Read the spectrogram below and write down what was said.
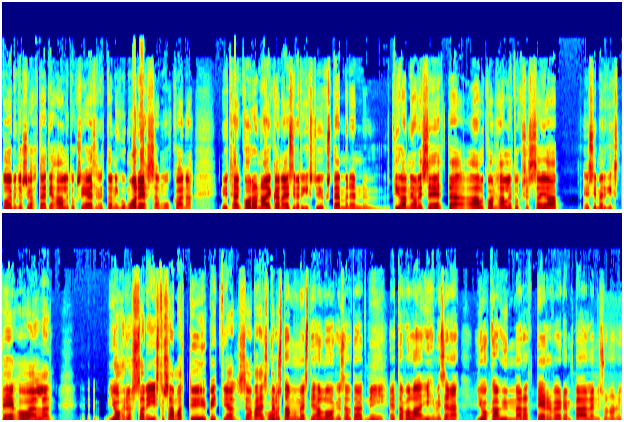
toimitusjohtajat ja hallituksen jäsenet on niin kuin monessa mukana. Nythän korona-aikana esimerkiksi yksi tämmöinen tilanne oli se, että Alkon hallituksessa ja esimerkiksi THL johdossa niin istui samat tyypit, ja se on vähän sitä... Kuulostaa mun mielestä ihan loogiselta, että, Niin, että tavallaan ihmisenä, joka ymmärrät terveyden päälle, niin sun on,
